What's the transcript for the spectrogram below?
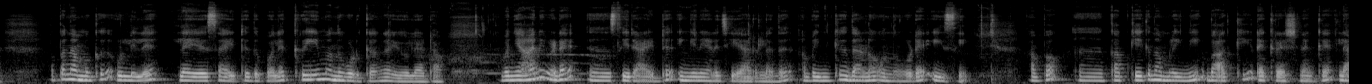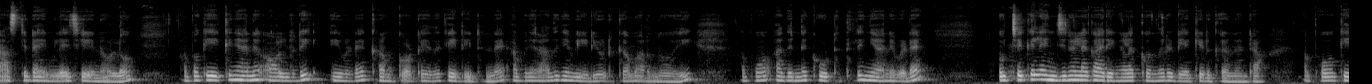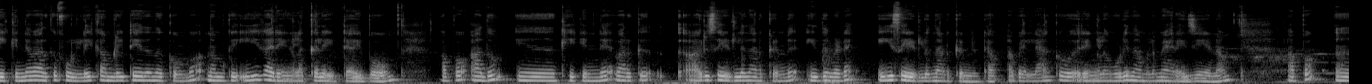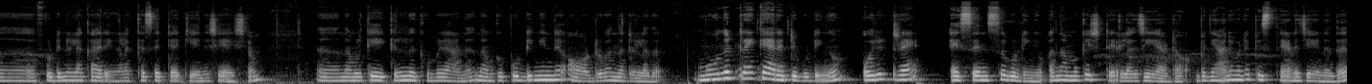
അപ്പോൾ നമുക്ക് ഉള്ളിൽ ലെയേഴ്സായിട്ട് ഇതുപോലെ ക്രീം ഒന്നും കൊടുക്കാൻ കഴിയൂല കേട്ടോ. അപ്പോൾ ഞാനിവിടെ സ്ഥിരമായിട്ട് ഇങ്ങനെയാണ് ചെയ്യാറുള്ളത്. അപ്പോൾ എനിക്ക് ഇതാണ് ഒന്നും കൂടെ ഈസി അപ്പോൾ കപ്പ് കേക്ക് നമ്മൾ ഇനി ബാക്കി ഡെക്കറേഷനൊക്കെ ലാസ്റ്റ് ടൈമിലേ ചെയ്യണുള്ളൂ. അപ്പോൾ കേക്ക് ഞാൻ ഓൾറെഡി ഇവിടെ ക്രം കോട്ട് ചെയ്ത് കയറ്റിയിട്ടുണ്ട് അപ്പോൾ ഞാൻ അത് ഞാൻ വീഡിയോ എടുക്കാൻ മറന്നുപോയി. അപ്പോൾ അതിന്റെ കൂട്ടത്തിൽ ഞാനിവിടെ ഉച്ചയ്ക്ക് ലഞ്ചിനുള്ള കാര്യങ്ങളൊക്കെ ഒന്ന് റെഡിയാക്കി എടുക്കുകയാണ് കേട്ടോ. അപ്പോൾ കേക്കിന്റെ വർക്ക് ഫുള്ളി കംപ്ലീറ്റ് ചെയ്ത് നിൽക്കുമ്പോൾ നമുക്ക് ഈ കാര്യങ്ങളൊക്കെ ലേറ്റായി പോകും അപ്പോൾ അതും കേക്കിന്റെ വർക്ക് ആ ഒരു സൈഡിൽ നടക്കുന്നുണ്ട് ഇതിവിടെ ഈ സൈഡിൽ നടക്കുന്നുണ്ട് കേട്ടോ. അപ്പോൾ എല്ലാ കാര്യങ്ങളും കൂടി നമ്മൾ മാനേജ് ചെയ്യണം. അപ്പോൾ ഫുഡിനുള്ള കാര്യങ്ങളൊക്കെ സെറ്റാക്കിയതിന് ശേഷം നമ്മൾ കേക്കിൽ നിൽക്കുമ്പോഴാണ് നമുക്ക് പുഡിങ്ങിന്റെ ഓർഡർ വന്നിട്ടുള്ളത്. മൂന്ന് ട്രേ ക്യാരറ്റ് പുഡിങ്ങും ഒരു ട്രേ എസെൻസ് പുഡിങ്ങും. അത് നമുക്ക് ഇഷ്ടമുള്ളത് ചെയ്യാം കേട്ടോ അപ്പോൾ ഞാനിവിടെ പിസ്തയാണ് ചെയ്യണത്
